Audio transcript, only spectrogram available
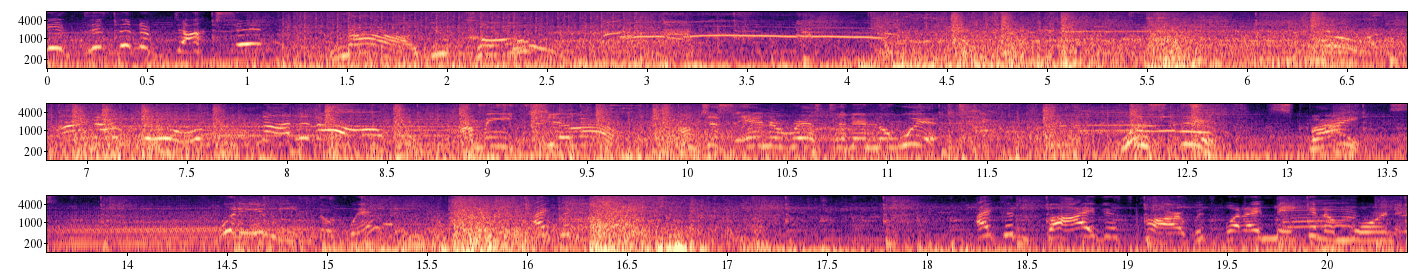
Is this an abduction? Nah, you cool? No, I'm not cool! Not at all! I mean, chill out. I'm just interested in the whip. What's this? Spikes? What do you mean, the whip? I could... could buy this car with what I make in a morning.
